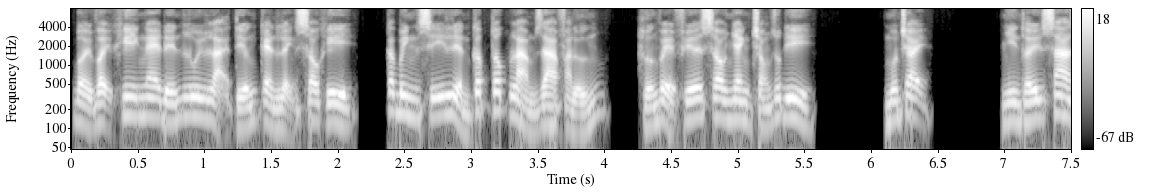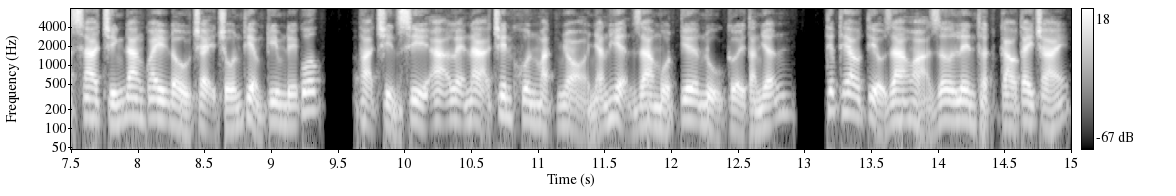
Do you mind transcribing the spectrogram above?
Bởi vậy khi nghe đến lui lại tiếng kèn lệnh sau khi các binh sĩ liền cấp tốc làm ra phản ứng hướng về phía sau nhanh chóng rút đi. Muốn chạy? Nhìn thấy xa xa chính đang quay đầu chạy trốn tiệm kim đế quốc hạ chỉnh xì ạ lệ nạ trên khuôn mặt nhỏ nhắn hiện ra một tia nụ cười tàn nhẫn. Tiếp theo tiểu gia hỏa giơ lên thật cao tay trái,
